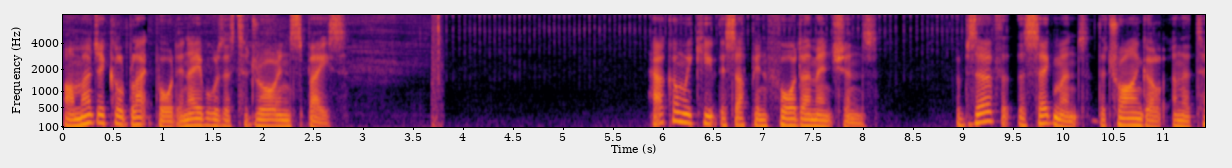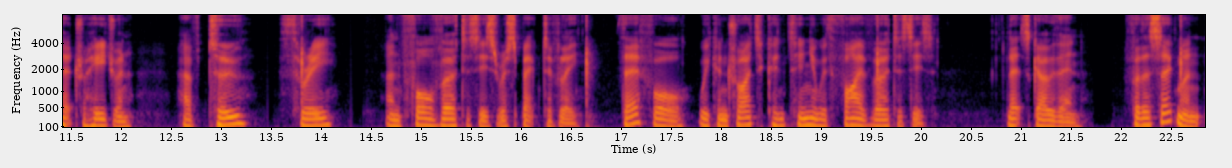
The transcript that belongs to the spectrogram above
Our magical blackboard enables us to draw in space. How can we keep this up in four dimensions? Observe that the segment, the triangle and the tetrahedron have two, three and 4 vertices respectively. Therefore, we can try to continue with 5 vertices. Let's go then. For the segment,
